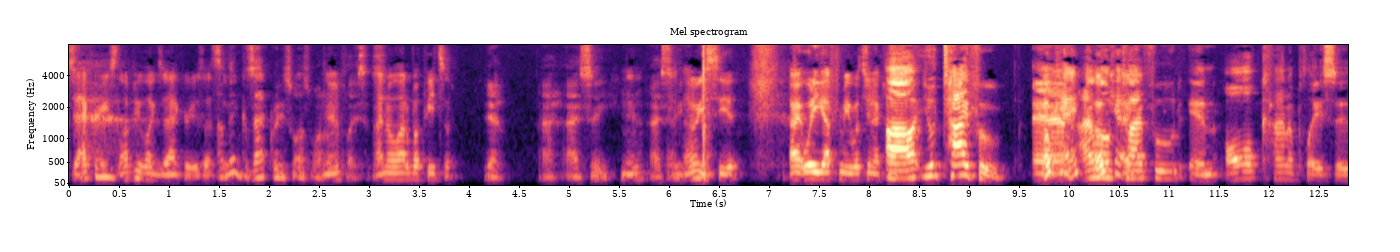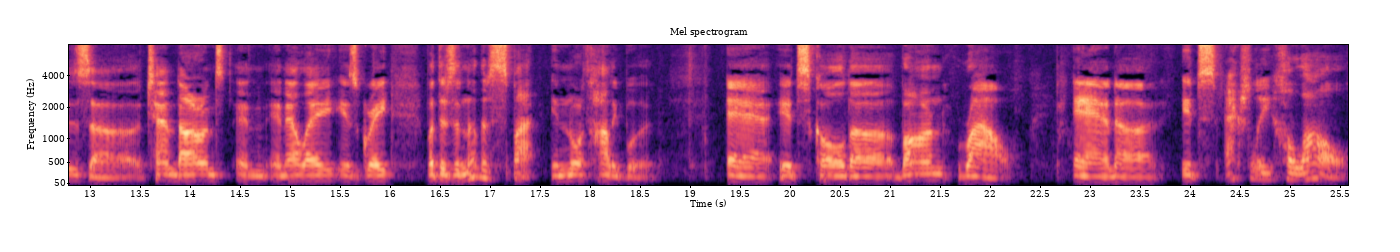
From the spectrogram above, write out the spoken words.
Zachary's. A lot of people like Zachary's. That's I a- think Zachary's was one yeah. of the places. I know a lot about pizza. Yeah, I, I see. Yeah, I see. I know you see it. All right, what do you got for me? What's your next one? Uh, you Thai food. And Okay, I love okay. Thai food in all kind of places. Uh, Chan Dara in, in, in L.A. is great, but there's another spot in North Hollywood. Uh, it's called uh, Barn Rao, and uh, it's actually halal.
